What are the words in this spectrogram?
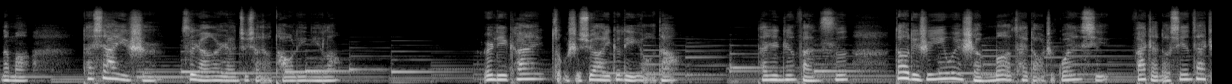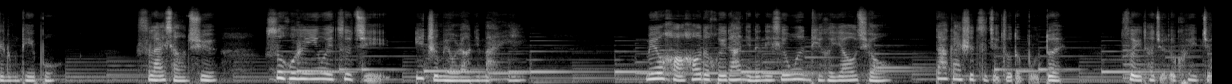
那么，他下意识自然而然就想要逃离你了，而离开总是需要一个理由的，他认真反思，到底是因为什么才导致关系。发展到现在这种地步，思来想去，似乎是因为自己一直没有让你满意，没有好好的回答你的那些问题和要求，大概是自己做的不对，所以他觉得愧疚。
